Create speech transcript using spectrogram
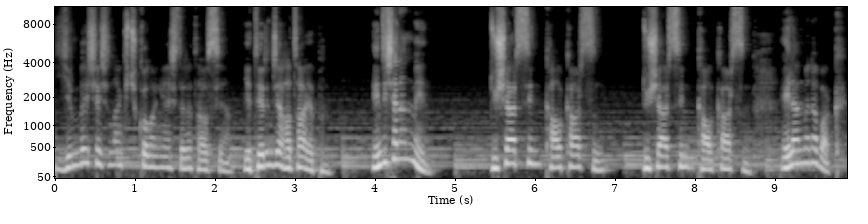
25 yaşından küçük olan gençlere tavsiyem. Yeterince hata yapın. Endişelenmeyin. Düşersin, kalkarsın. Düşersin, kalkarsın. Eğlenmene bak.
